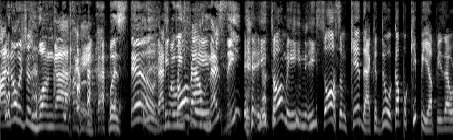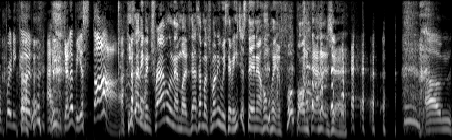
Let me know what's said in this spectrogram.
I know it's just one guy, but still, that's He where we found me- Messi. he told me he, he saw some kid that could do a couple kippy uppies that were pretty good, and he's gonna be a star. He's not even traveling that much. That's how much money we save. He's just staying at home playing football manager. Um,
